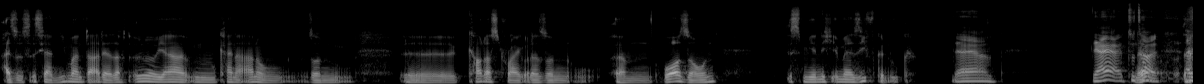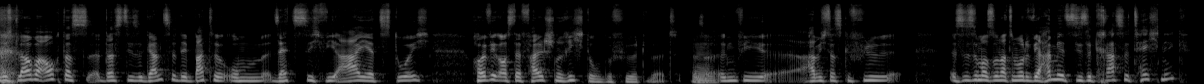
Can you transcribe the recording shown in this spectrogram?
also es ist ja niemand da, der sagt, oh, ja, hm, keine Ahnung, so ein äh, Counter-Strike oder so ein ähm, Warzone, ist mir nicht immersiv genug. Ja, ja. Ja, ja, total. Ja. Also ich glaube auch, dass, dass diese ganze Debatte um setzt sich VR jetzt durch, häufig aus der falschen Richtung geführt wird. Also mhm. irgendwie äh, habe ich das Gefühl, es ist immer so nach dem Motto, wir haben jetzt diese krasse Technik,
